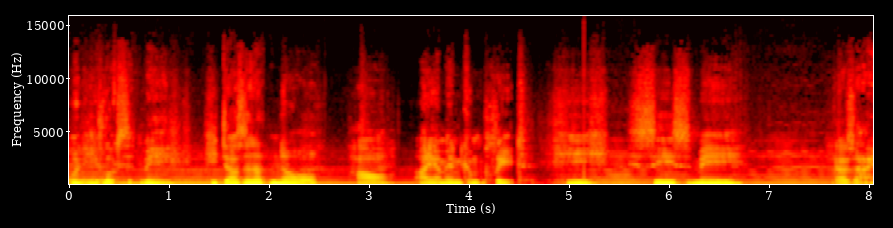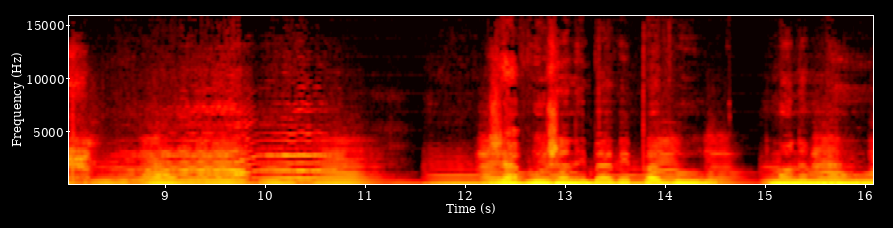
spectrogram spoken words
When he looks at me, he does not know how I am incomplete. He sees me as I am. J'avoue, je n'ai bavé pas vous, mon amour.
